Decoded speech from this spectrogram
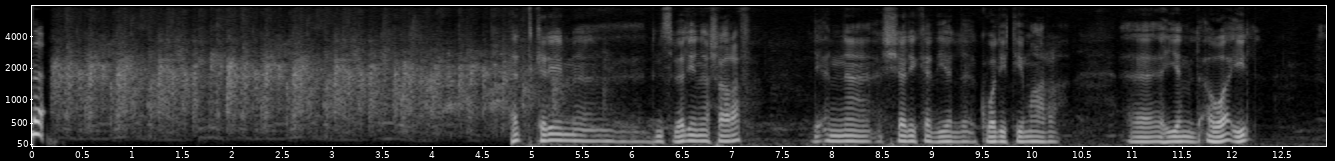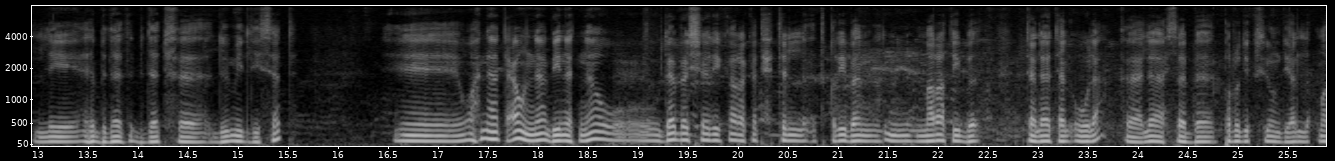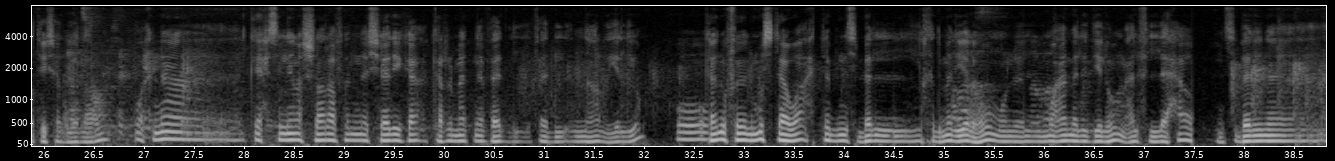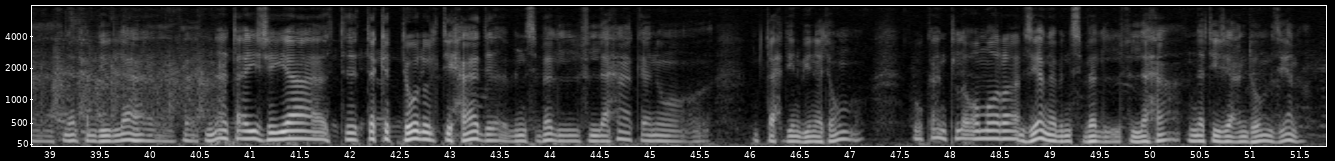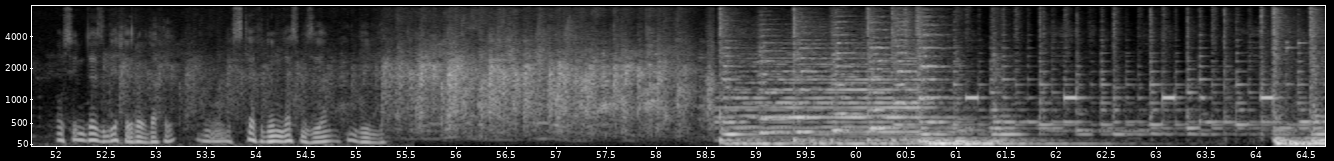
هذا التكريم بالنسبة لنا شرف لأن الشركة ديال Quality Mar آه، هي من الأوائل اللي بدات بدأت في 2017 إيه، وحنا تعاوننا بيناتنا ودابا الشركة راه كتحتل تقريبا المراتب الثلاثه الأولى على حساب ال production ديال المطيشه ديال وحنا كيحصل لنا الشرف إن الشركة كرمتنا في هذا النهار ديال اليوم. وكانوا في المستوى حتى بالنسبة للخدمة ديالهم والمعاملة ديالهم مع الفلاحة. بالنسبة لنا إحنا الحمد لله النتائج هي التكتل والاتحاد. بالنسبة للفلاحة كانوا متحدين بيناتهم وكانت الأمور مزيانة بالنسبة للفلاحة النتيجة عندهم مزيانة. موسم داز بخير وعلى خير الناس مزيان الحمد لله.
